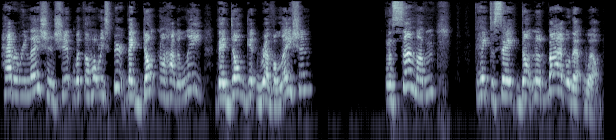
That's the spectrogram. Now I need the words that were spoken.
have a relationship with the Holy Spirit. They don't know how to lead. They don't get revelation. And some of them, hate to say, don't know the Bible that well.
